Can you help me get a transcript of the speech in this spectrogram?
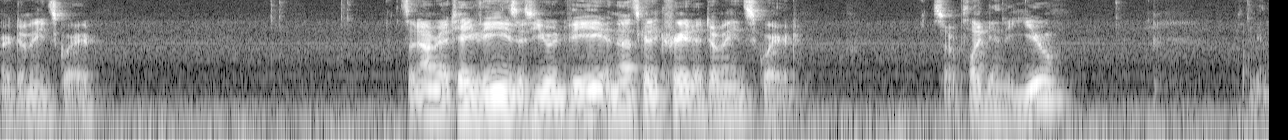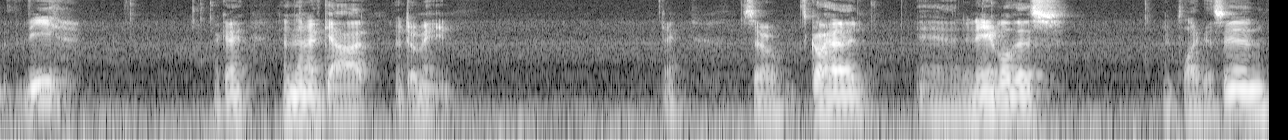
or domain squared. So now I'm going to take these as u and v, and that's going to create a domain squared. So plug in the u, plug in the v, okay, and then I've got a domain. Okay, so let's go ahead and enable this and plug this in.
